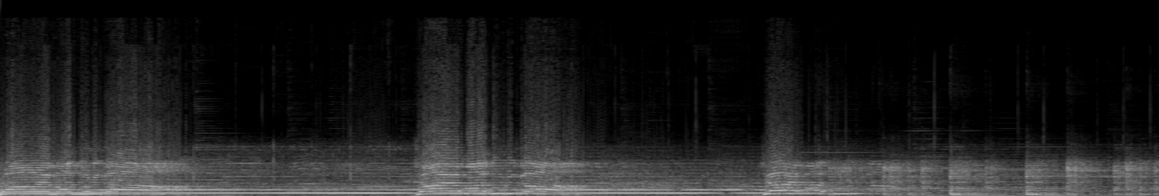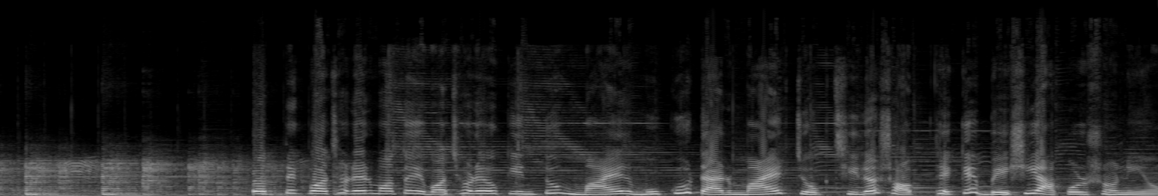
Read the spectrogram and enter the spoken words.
জয় মা দুর্গা। প্রত্যেক বছরের মতো এবছরেও কিন্তু মায়ের মুকুট আর মায়ের চোখ ছিল সব থেকে বেশি আকর্ষণীয়।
